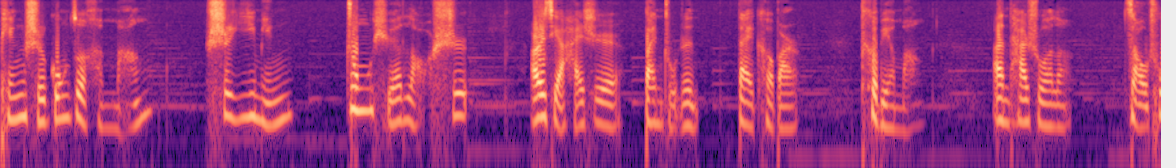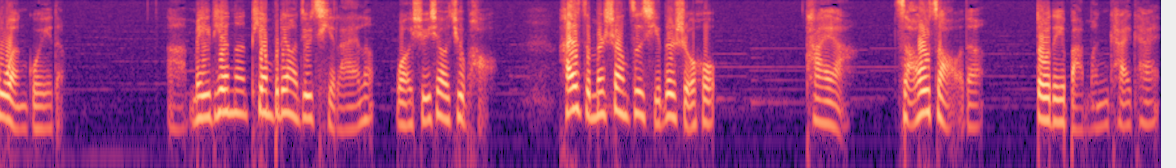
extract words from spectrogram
平时工作很忙，是一名中学老师，而且还是班主任代课班儿特别忙。按他说了，早出晚归的，啊，每天呢天不亮就起来了，往学校去跑。孩子们上自习的时候，他呀早早的都得把门开开，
